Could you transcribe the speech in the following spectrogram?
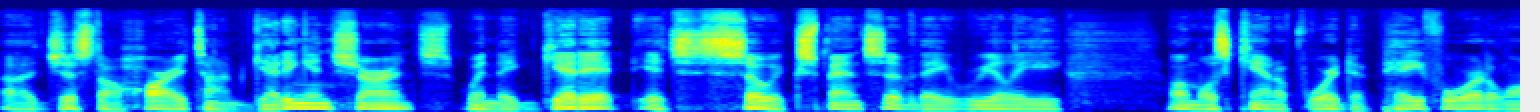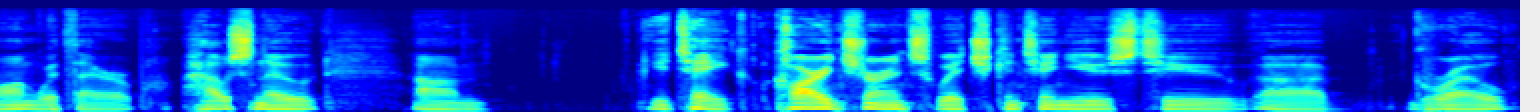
uh, just a hard time getting insurance. When they get it, it's so expensive they really almost can't afford to pay for it along with their house note. Um, you take car insurance, which continues to uh, grow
